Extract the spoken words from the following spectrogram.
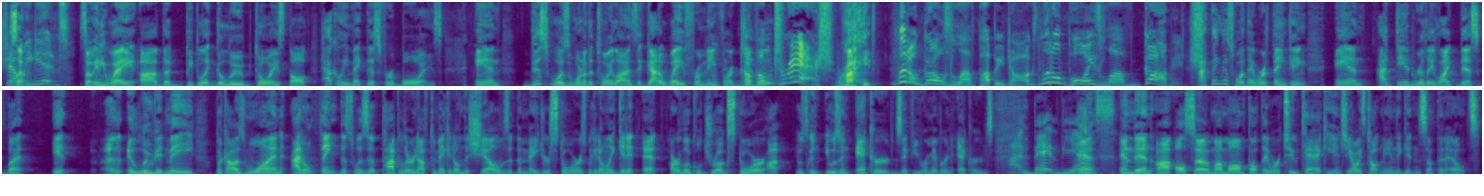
Shall So- we get? So anyway, uh, the people at Galoob Toys thought, how can we make this for boys? And this was one of the toy lines that got away from me for a couple. Give them trash. right. Little girls love puppy dogs. Little boys love garbage. I think that's what they were thinking, and I did really like this, but it uh, eluded me because one, I don't think this was uh, popular enough to make it on the shelves at the major stores. We could only get it at our local drugstore. Uh, it was it was in Eckerd's, if you remember in Eckerd's. I bet And, yes. and then uh, also, my mom thought they were too tacky, and she always talked me into getting something else.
